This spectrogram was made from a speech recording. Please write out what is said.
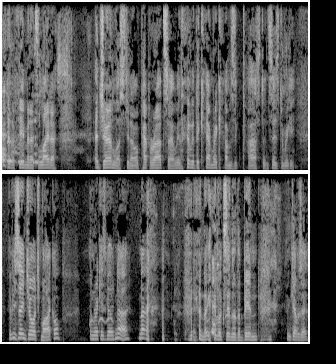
and a few minutes later, a journalist, you know, a paparazzo with with the camera comes past and says to Ricky, "Have you seen George Michael?" And Ricky's going, "No, no." and he looks into the bin and comes out,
